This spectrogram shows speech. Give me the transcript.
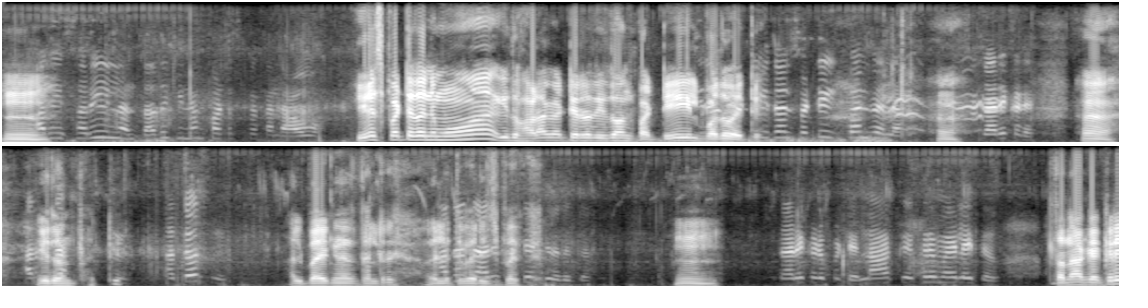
ಹ್ಞೂ ಪಟ್ಟಿ ಅದ ನಿಮ್ಮ? ಇದು ಹೊಳಗಟ್ಟಿರೋದು ಇದೊಂದು ಪಟ್ಟಿ ಇಲ್ಲಿ ಬದು ಐತಿ ಹಾಂ. ಹಾಂ ಇದೊಂದು ಪಟ್ಟಿ. ಅಲ್ಲಿ ಬೈಕ್ ನಿಂತಲ್ರಿ ಅಲ್ಲಿ ಬೈಕ್ ಹ್ಞೂ ಅಂತ ನಾಲ್ಕು ಎಕರೆ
